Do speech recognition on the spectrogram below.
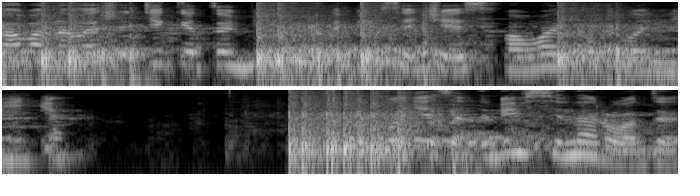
Слава належить тільки тобі, тобі вся честь, хвала і поклоніння. Поклоняться тобі всі народи.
